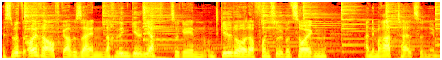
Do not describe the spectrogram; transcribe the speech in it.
Es wird eure Aufgabe sein, nach Lin Gilyath zu gehen und Gildor davon zu überzeugen, an dem Rat teilzunehmen.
